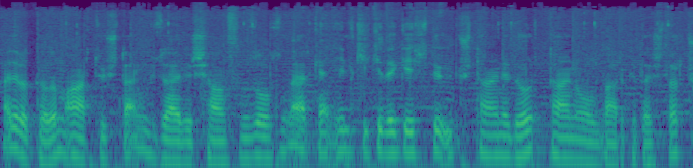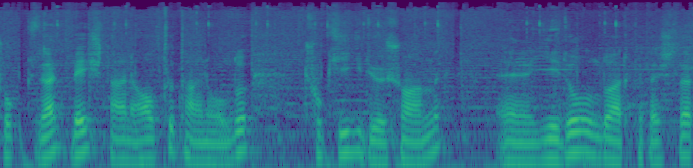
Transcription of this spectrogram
Hadi bakalım artı 3'ten güzel bir şansımız olsun derken ilk 2'de geçti. 3 tane 4 tane oldu arkadaşlar. Çok güzel. 5 tane 6 tane oldu. Çok iyi gidiyor şu anlık. Ee, 7 oldu arkadaşlar.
